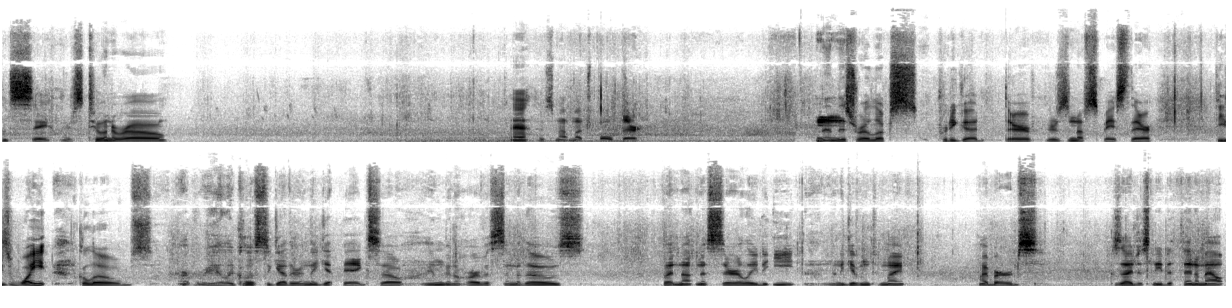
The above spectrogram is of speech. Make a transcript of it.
let's see. There's two in a row. Eh there's not much bulb there and then this row looks pretty good. There, there's enough space there. These white globes are really close together and they get big. So I'm gonna harvest some of those, but not necessarily to eat. I'm gonna give them to my, my birds because I just need to thin them out.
